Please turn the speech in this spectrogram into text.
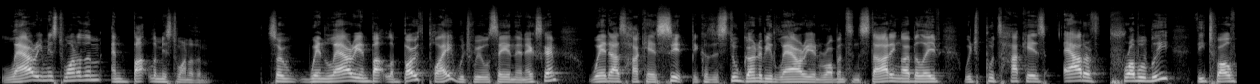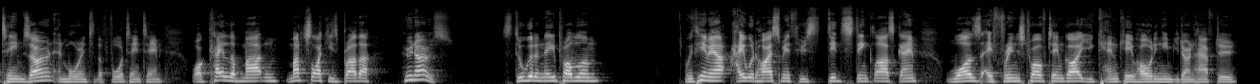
Lowry missed one of them and Butler missed one of them. So when Lowry and Butler both play, which we will see in their next game, where does Jaquez sit? Because it's still going to be Lowry and Robinson starting, I believe, which puts Jaquez out of probably the 12 team zone and more into the 14 team. While Caleb Martin, much like his brother, who knows? Still got a knee problem. With him out, Haywood Highsmith, who did stink last game, was a fringe 12 team guy. You can keep holding him, you don't have to.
